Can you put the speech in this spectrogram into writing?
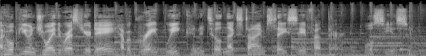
I hope you enjoy the rest of your day. Have a great week, and until next time, stay safe out there. We'll see you soon.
